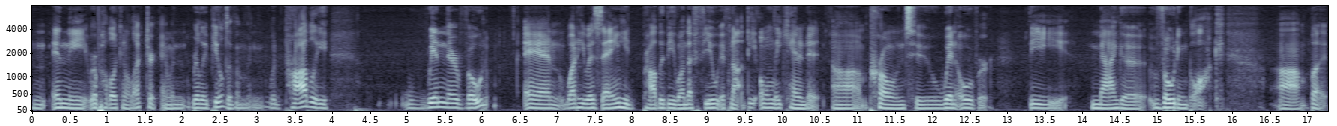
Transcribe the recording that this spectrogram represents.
in, in, the Republican electorate and would really appeal to them and would probably win their vote and what he was saying, he'd probably be one of the few, if not the only candidate um, prone to win over the MAGA voting bloc. Um, but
